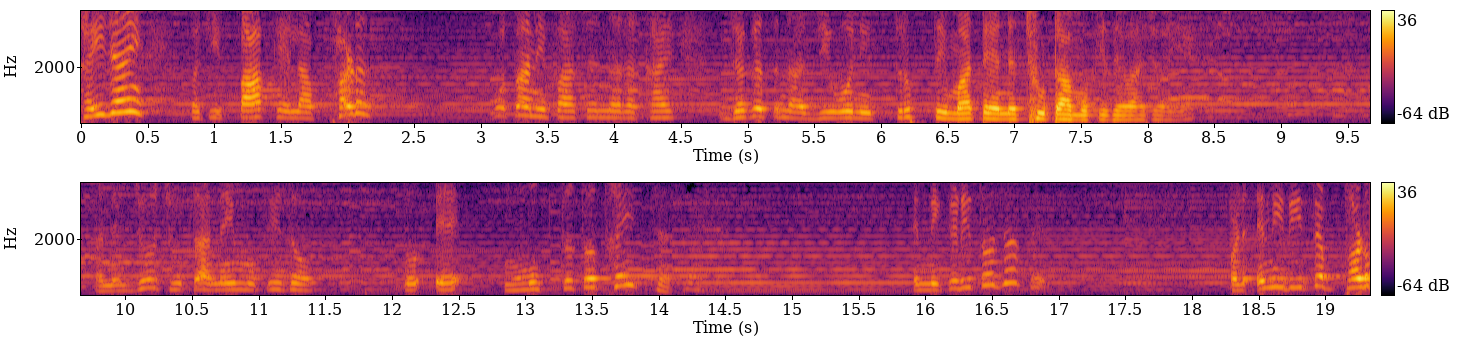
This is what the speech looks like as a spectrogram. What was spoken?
થઈ જાય, પછી પાકેલા ફળ પોતાની પાસે ન રખાય, જગતના જીવોની તૃપ્તિ માટે એને છૂટા મૂકી દેવા જોઈએ. અને જો છૂટા નહીં મૂકી દો, તો એ મુક્ત તો થઈ જ જશે. એ નીકળી તો જશે જ. પણ એની રીતે ફળ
